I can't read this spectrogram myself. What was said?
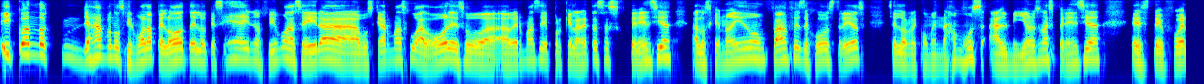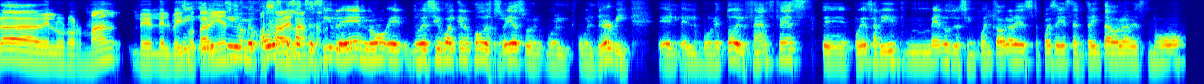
y cuando ya pues, nos firmó la pelota y lo que sea, y nos fuimos a seguir a, buscar más jugadores o a, ver más de, porque la neta, esa experiencia, a los que no han ido a un fanfest de Juegos Estrellas, se lo recomendamos al millón. Es una experiencia este, fuera de lo normal del, del béisbol. Está bien. Y lo mejor es que es accesible, ¿eh? No, eh, no es igual que el Juego de Estrellas o el, o el, o el Derby. El, el, boleto del FanFest te puede salir menos de 50 dólares, te puede salir hasta en 30 dólares, no,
